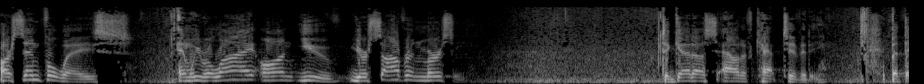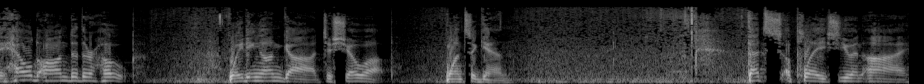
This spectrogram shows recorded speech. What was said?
our sinful ways, and we rely on you, your sovereign mercy, to get us out of captivity. But they held on to their hope, waiting on God to show up once again. That's a place you and I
